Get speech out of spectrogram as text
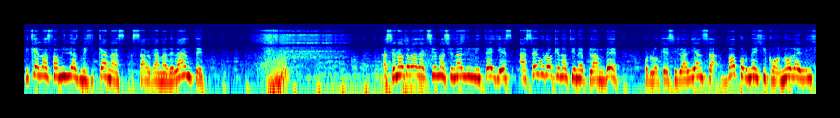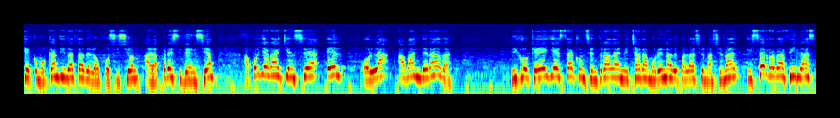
y que las familias mexicanas salgan adelante. La senadora de Acción Nacional Lili Telles aseguró que no tiene plan B, por lo que si la alianza Va por México no la elige como candidata de la oposición a la presidencia, apoyará a quien sea él o la abanderada. Dijo que ella está concentrada en echar a Morena de Palacio Nacional y cerrará filas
